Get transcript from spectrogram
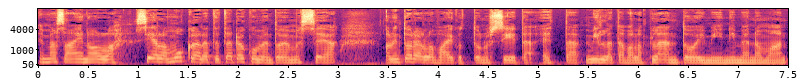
Ja mä sain olla siellä mukana tätä dokumentoimassa ja olin todella vaikuttunut siitä, että millä tavalla Plan toimii nimenomaan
